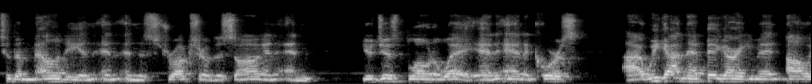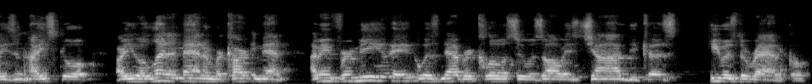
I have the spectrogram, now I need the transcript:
to the melody and, and, and the structure of the song, and, and you're just blown away. And and of course, uh, we got in that big argument always in high school. Are you a Lennon man or McCartney man? I mean, for me, it was never close. It was always John because he was the radical.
